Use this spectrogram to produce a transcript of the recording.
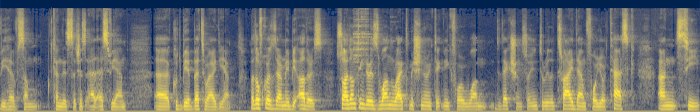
we have some candidates such as SVM uh, could be a better idea. But of course, there may be others. So I don't think there is one right machine learning technique for one detection. So you need to really try them for your task and see.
